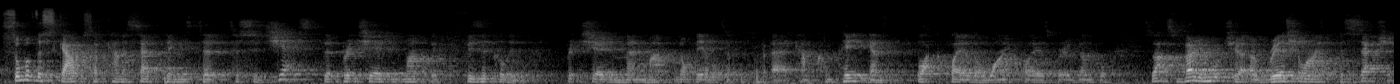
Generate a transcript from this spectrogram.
some of the scouts have kind of said things to, to suggest that British Asians might not be physical enough. British Asian men might not be able to uh, kind of compete against black players or white players, for example. So that's very much a, a racialised perception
